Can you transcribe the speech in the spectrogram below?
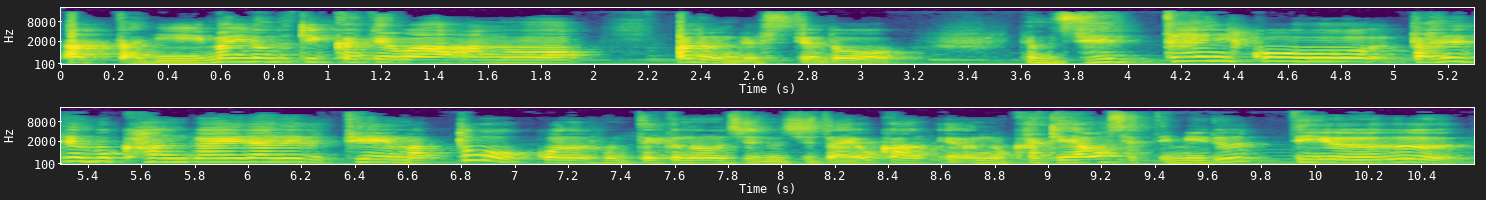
あったり、まあ、いろんなきっかけはあのあるんですけどでも絶対にこう誰でも考えられるテーマとこのテクノロジーの時代をか掛け合わせてみるっていう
